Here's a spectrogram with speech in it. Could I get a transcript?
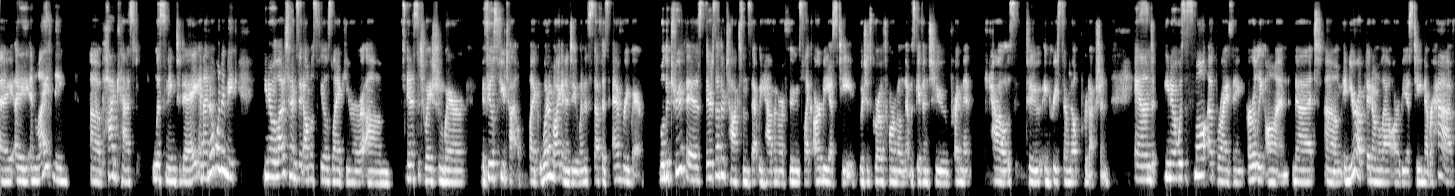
a, a enlightening uh, podcast listening today. And I don't want to make, you know, a lot of times it almost feels like you're um, in a situation where it feels futile. Like, what am I going to do when this stuff is everywhere? Well, the truth is, there's other toxins that we have in our foods, like RBST, which is growth hormone that was given to pregnant cows to increase their milk production. And, you know, it was a small uprising early on that um, in Europe, they don't allow RBST, never have,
